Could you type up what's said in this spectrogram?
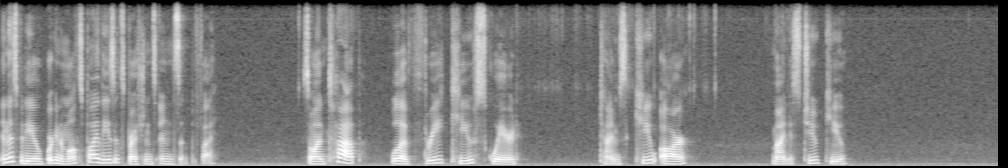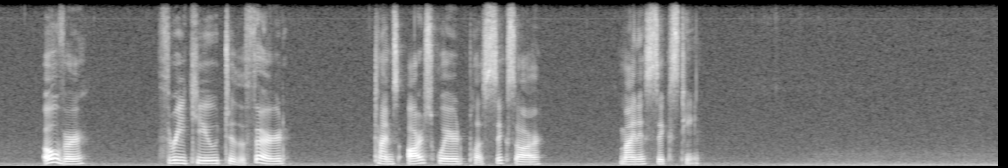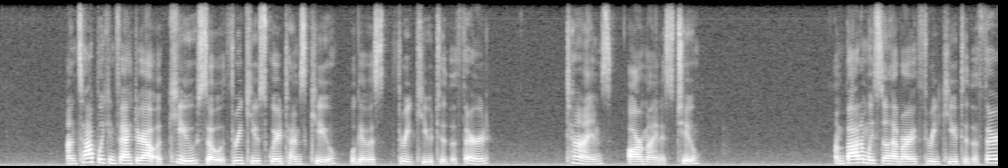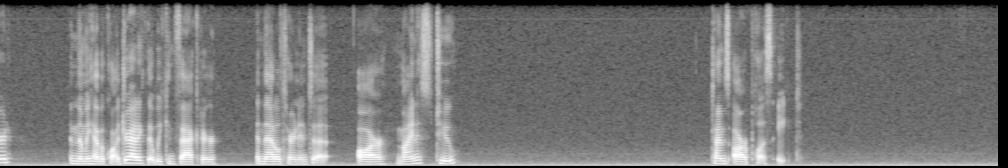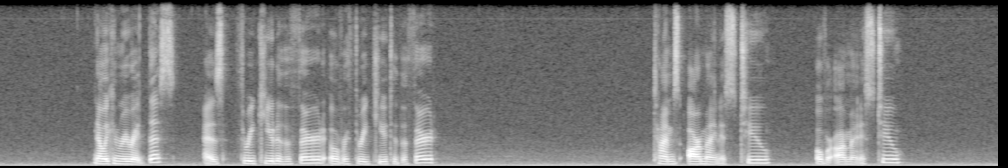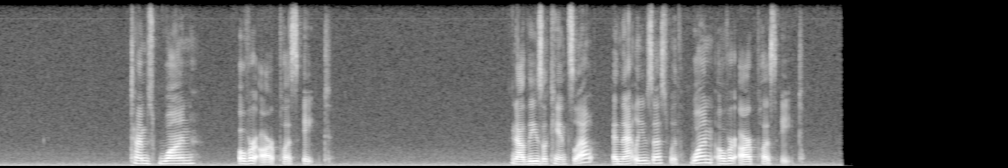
In this video, we're going to multiply these expressions and simplify. So on top, we'll have 3q squared times qr minus 2q over 3q to the third times r squared plus 6r minus 16. On top, we can factor out a q, so 3q squared times q will give us 3q to the third, times r minus 2. On bottom, we still have our 3q to the third, and then we have a quadratic that we can factor, and that'll turn into r minus 2 times r plus 8. Now we can rewrite this as 3q to the third over 3q to the third times r minus 2 over r minus 2 times 1 over r plus 8. Now these will cancel out, and that leaves us with 1 over r plus 8.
